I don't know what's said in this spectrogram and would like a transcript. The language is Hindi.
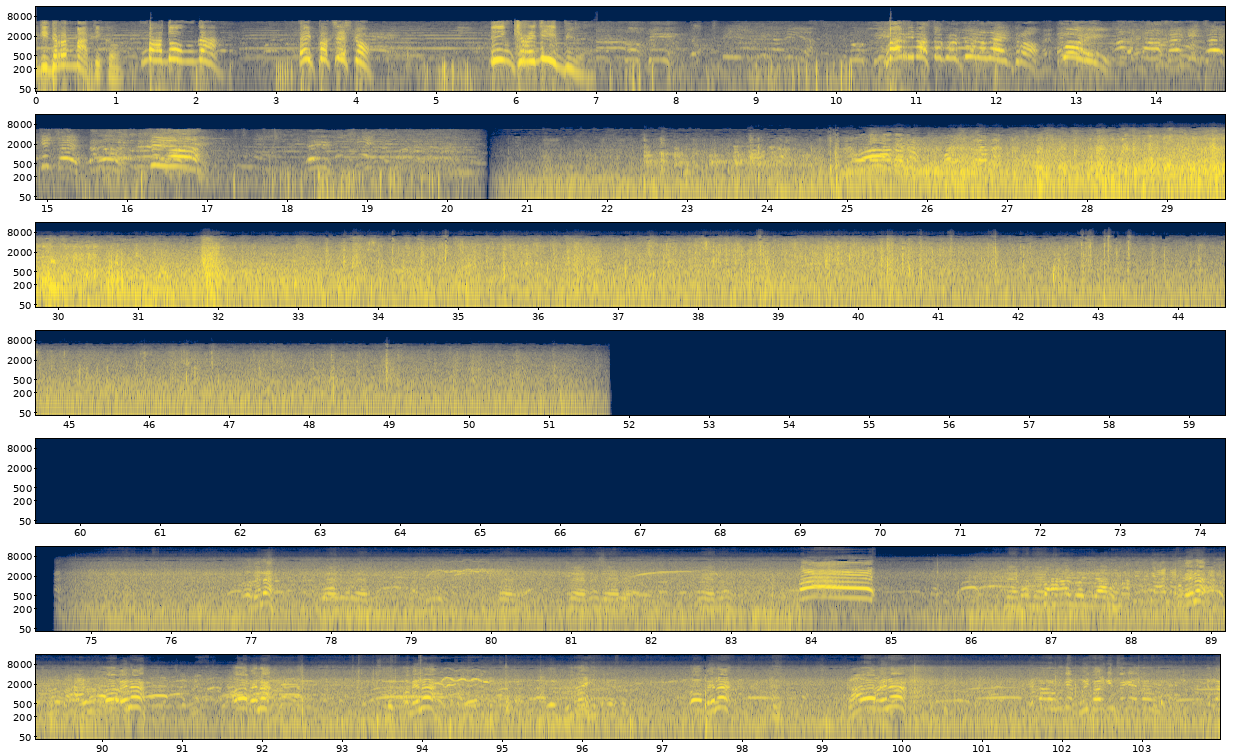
Di drammatico. Madonna! È pazzesco! Incredibile! Ma è rimasto qualcuno dentro! Fuori! Gostei de por हुँदैन ओ भुइँ फर्किन्छ कि यता यता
